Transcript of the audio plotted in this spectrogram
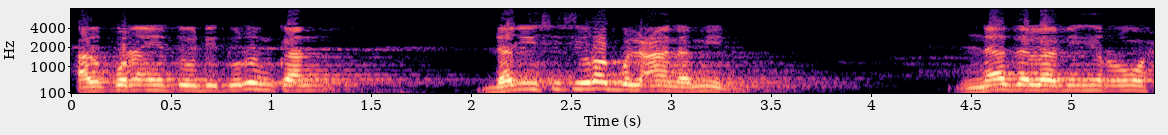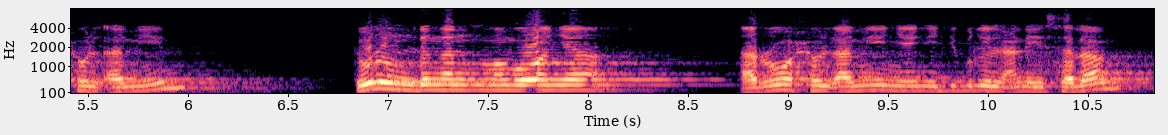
Al-Quran itu diturunkan dari sisi Rabbul Alamin. Nazala bihi ruhul amin. Turun dengan membawanya Ar-Ruhul Amin yang Jibril alaihissalam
